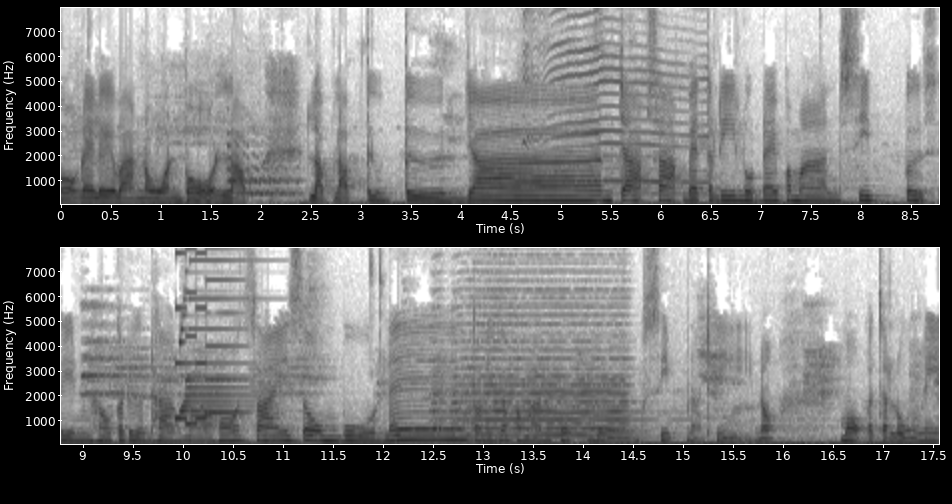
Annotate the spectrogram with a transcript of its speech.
บอกได้เลยว่านอนบ่หลับ หลับหลับตื่นตื่นยาน จากสากแบตเตอรี่ลดได้ประมาณ 10เปอร์เซ็นต์เขาก็เดินทางมาฮอดไซส์สมบูรณ์แล้ว ตอนนี้ก็ประมาณ6โมง10 นาทีเนาะหมอกก็จะลงเน่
